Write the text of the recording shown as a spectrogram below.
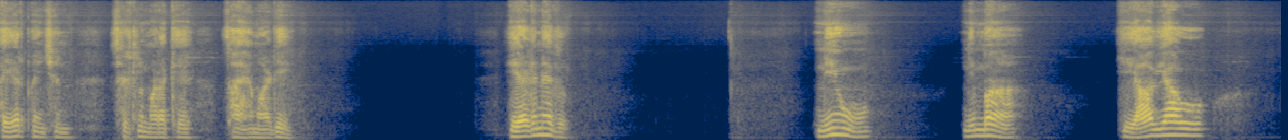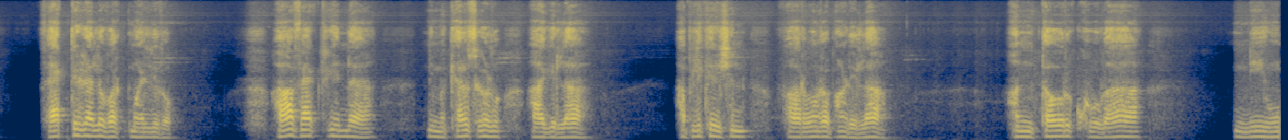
ಹೈಯರ್ ಪೆನ್ಷನ್ ಸೆಟ್ಲ್ ಮಾಡೋಕ್ಕೆ ಸಹಾಯ ಮಾಡಿ. ಎರಡನೇದು ನೀವು ನಿಮ್ಮ ಯಾವ್ಯಾವ ಫ್ಯಾಕ್ಟ್ರಿಗಳಲ್ಲಿ ವರ್ಕ್ ಮಾಡಿದಿರೋ ಆ ಫ್ಯಾಕ್ಟ್ರಿಯಿಂದ ನಿಮ್ಮ ಕೆಲಸಗಳು ಆಗಿಲ್ಲ, ಅಪ್ಲಿಕೇಶನ್ ಫಾರ್ಮರ್ ಮಾಡಿಲ್ಲ, ಅಂಥವ್ರು ಕೂಡ ನೀವು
